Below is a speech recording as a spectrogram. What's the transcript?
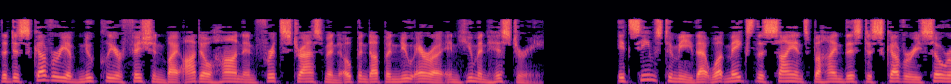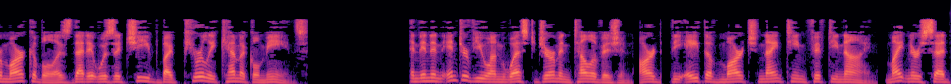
The discovery of nuclear fission by Otto Hahn and Fritz Strassmann opened up a new era in human history. It seems to me that what makes the science behind this discovery so remarkable is that it was achieved by purely chemical means. And in an interview on West German television ARD, 8 March 1959, Meitner said,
